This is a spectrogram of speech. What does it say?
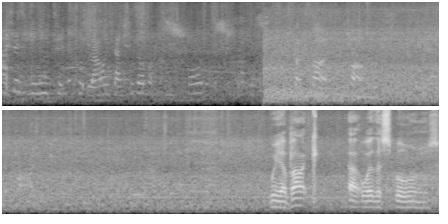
I said you need to put your hours down. She's over forward. So I started from twelve. We are back at Wetherspoons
